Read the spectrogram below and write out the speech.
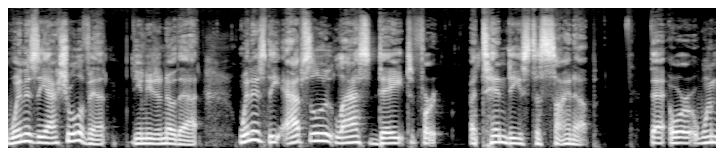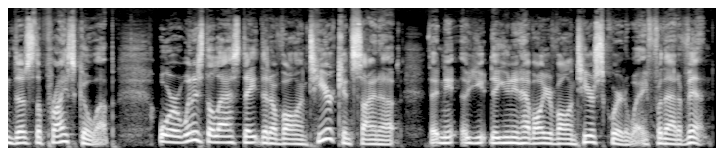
When is the actual event? You need to know that. When is the absolute last date for attendees to sign up? That or when does the price go up? Or when is the last date that a volunteer can sign up that, ne- uh, you, that you need to have all your volunteers squared away for that event?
